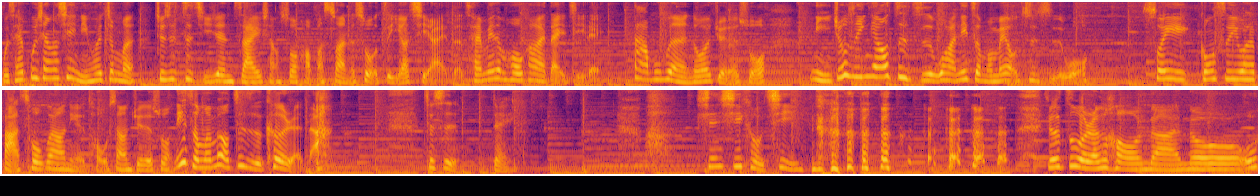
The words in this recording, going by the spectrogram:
我才不相信你会这么就是自己认栽，想说好吧，算了，是我自己要起来的，才没那么好康的代志嘞。大部分人都会觉得说，你就是应该要制止我，你怎么没有制止我？所以公司又会把错怪到你的头上，觉得说你怎么没有制止客人啊？就是对，先吸口气，就是做人好难哦。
